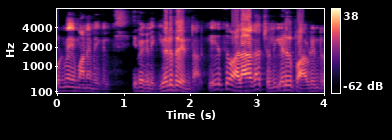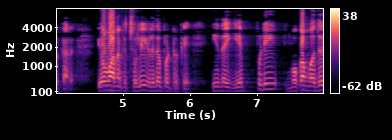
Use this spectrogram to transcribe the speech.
உண்மையுமானவைகள் இவைகளை எழுது என்றார். ஏதோ அழகா சொல்லி எழுதுப்பா அப்படின்னு இருக்காரு யோவானுக்கு சொல்லி எழுதப்பட்டிருக்கு இதை எப்படி முகமது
